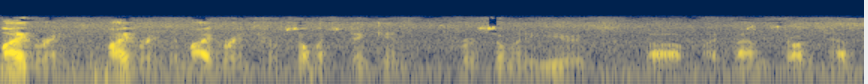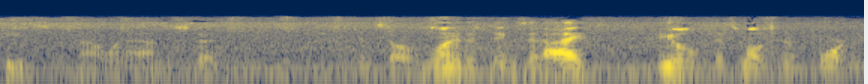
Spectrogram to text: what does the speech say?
migraines and migraines and migraines from so much thinking for so many years, um, I finally started to have peace uh, when I understood. And so one of the things that I feel that's most important.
